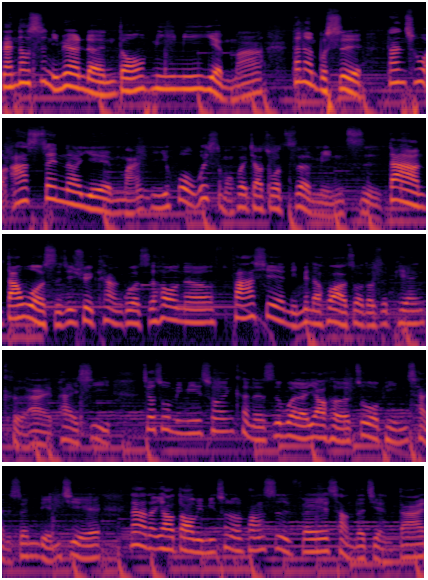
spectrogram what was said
难道是里面的人都眯眯眼吗？当然不是。当初阿胜呢也蛮疑惑为什么会叫做这名字。但当我实际去看过之后呢，发现里面的画作都是偏可爱派系，叫做咪咪村可能是为了要和作品产生连结。那的要到咪咪村的方式非常的简单，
